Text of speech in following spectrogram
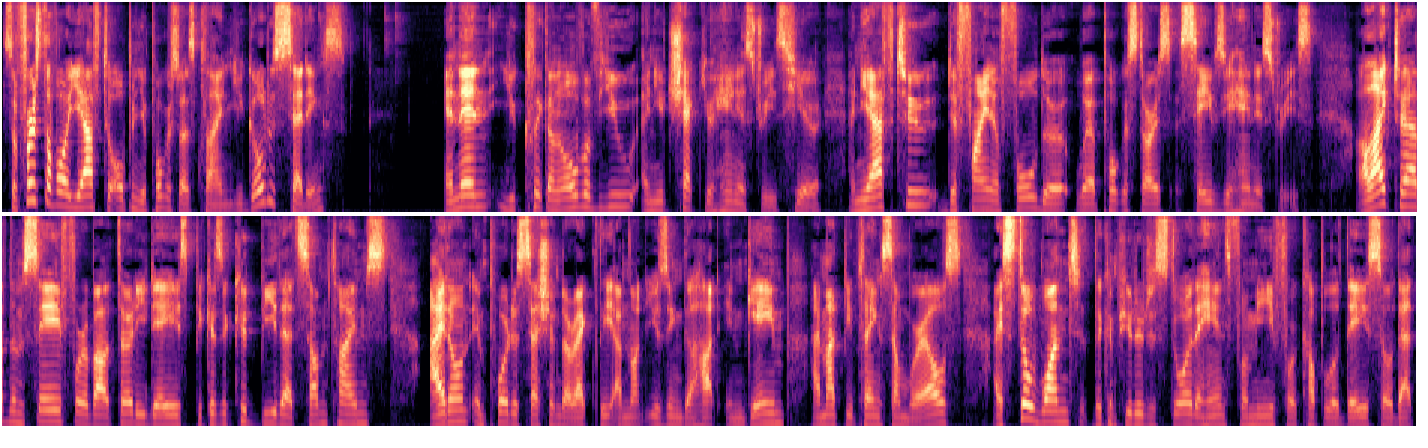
So first of all, you have to open your PokerStars client. You go to settings and then you click on overview and you check your hand histories here. And you have to define a folder where PokerStars saves your hand histories. I like to have them saved for about 30 days because it could be that sometimes I don't import a session directly. I'm not using the HUD in game. I might be playing somewhere else. I still want the computer to store the hands for me for a couple of days so that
